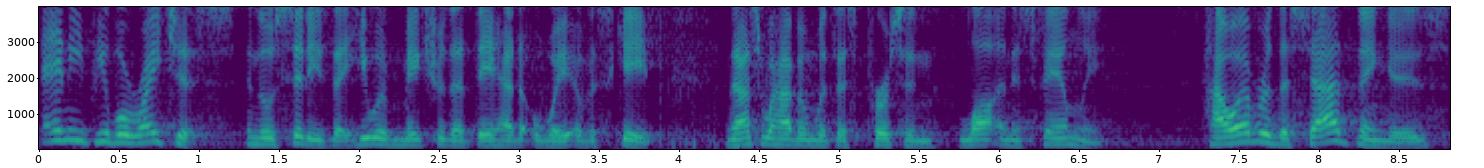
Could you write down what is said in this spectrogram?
any people righteous in those cities, that He would make sure that they had a way of escape. And that's what happened with this person, Lot and his family. However, the sad thing is,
